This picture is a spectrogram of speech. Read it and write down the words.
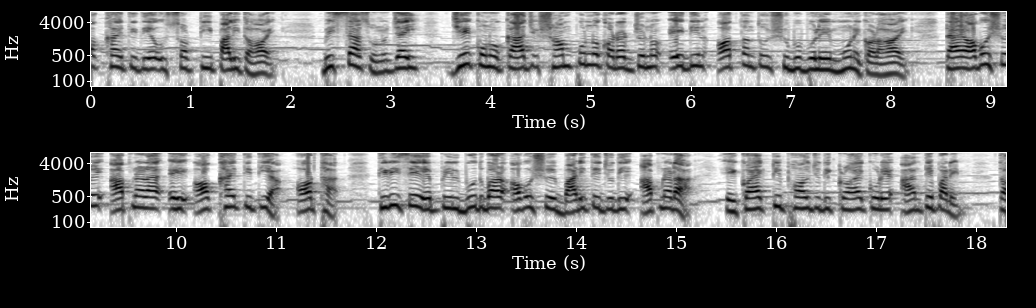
অক্ষয় তৃতীয়া উৎসবটি পালিত হয়। বিশ্বাস অনুযায়ী যে কোনো কাজ সম্পূর্ণ করার জন্য এই দিন অত্যন্ত শুভ বলে মনে করা হয়। তাই অবশ্যই আপনারা এই অক্ষয় তৃতীয়া, অর্থাৎ তিরিশে এপ্রিল বুধবার অবশ্যই বাড়িতে যদি আপনারা এই কয়েকটি ফল যদি ক্রয় করে আনতে পারেন, তা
